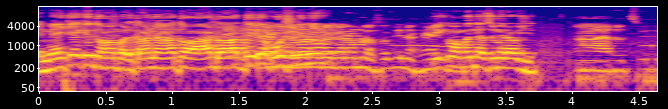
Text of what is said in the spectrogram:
તે મેં ક્યાં કીધું? હા ભલે કાને આ તો આડો હાથ દે દે ભોસડીને ના પીકમાં બંધા સમય આવજે. હા રચું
